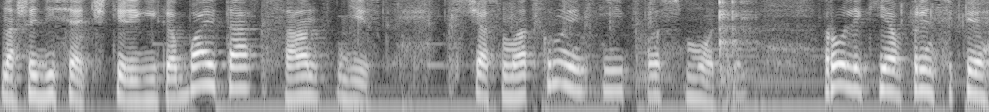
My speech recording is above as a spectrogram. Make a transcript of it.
на 64 гигабайта SanDisk. Сейчас мы откроем и посмотрим. Ролик я, в принципе,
